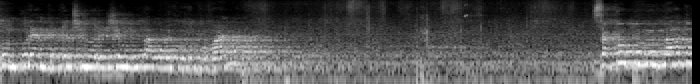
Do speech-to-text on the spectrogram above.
конкуренти до режиму кланових угрупувань, захоплювали владу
